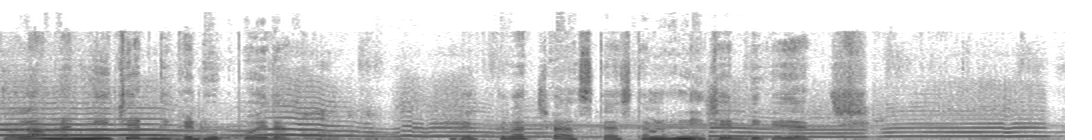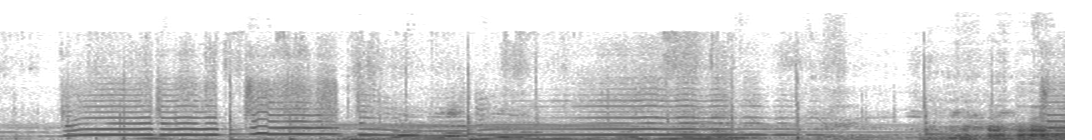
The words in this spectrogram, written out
চলো আমরা নিচের দিকে ঢুকবো এই দেখো। দেখতে পাচ্ছ? আস্তে আস্তে আমরা নিচের দিকে যাচ্ছি। ইটগুলো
